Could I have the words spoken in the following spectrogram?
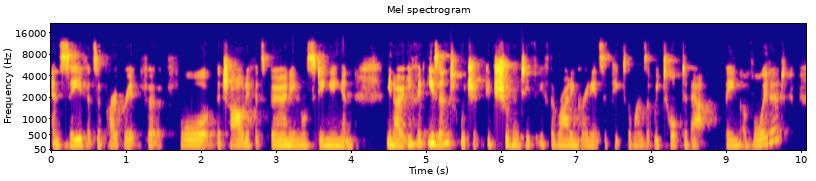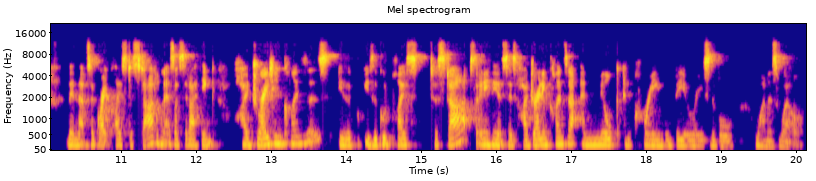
and see if it's appropriate for, for the child, if it's burning or stinging. And, you know, if it isn't, which it, it shouldn't, if, if the right ingredients are picked, the ones that we talked about being avoided, then that's a great place to start. And as I said, I think hydrating cleansers is a, is a good place to start. So anything that says hydrating cleanser and milk and cream would be a reasonable one as well.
